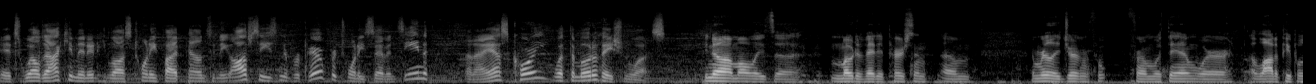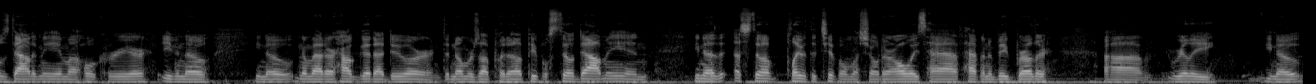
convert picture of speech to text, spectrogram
It's well documented he lost 25 pounds in the offseason to prepare for 2017. And I asked Corey what the motivation was. You know, I'm always a motivated person. Um, I'm really driven from within where a lot of people's doubted me in my whole career, even though, you know, no matter how good I do or the numbers I put up, people still doubt me. And you know, I still play with the chip on my shoulder. I always have. Having a big brother um, really, you know,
